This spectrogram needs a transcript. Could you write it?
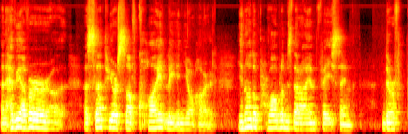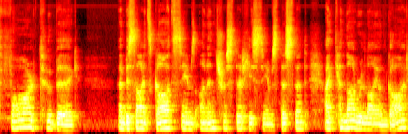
And have you ever uh, said to yourself quietly in your heart, you know, the problems that I am facing, they're far too big. And besides, God seems uninterested, He seems distant. I cannot rely on God.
